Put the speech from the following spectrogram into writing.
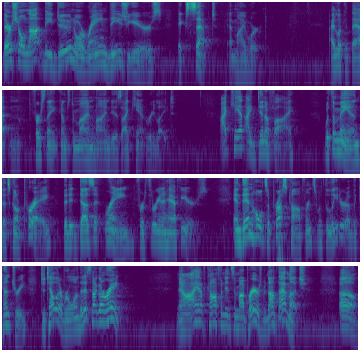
there shall not be dew nor rain these years except at my word. I look at that, and the first thing that comes to my mind is I can't relate. I can't identify with a man that's going to pray that it doesn't rain for three and a half years and then holds a press conference with the leader of the country to tell everyone that it's not going to rain. Now, I have confidence in my prayers, but not that much. Um,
